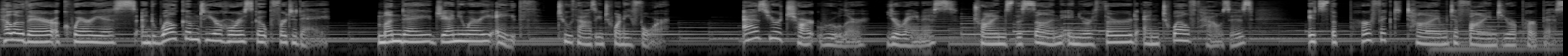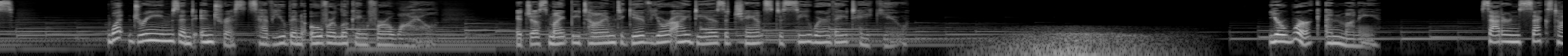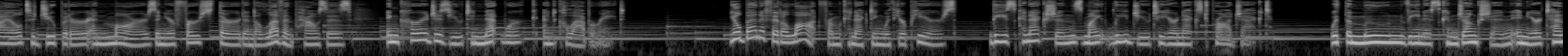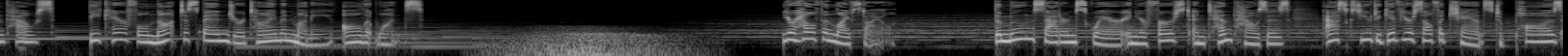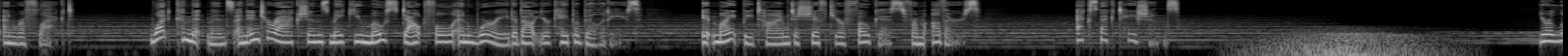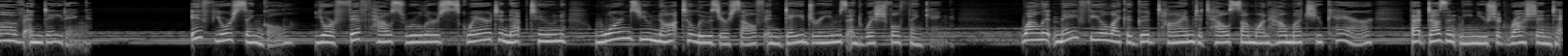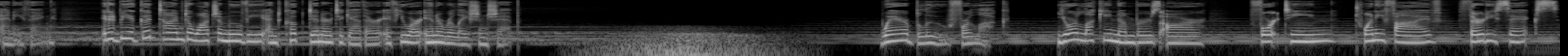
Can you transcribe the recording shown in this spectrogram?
Hello there, Aquarius, and welcome to your horoscope for today, Monday, January 8th, 2024. As your chart ruler, Uranus, trines the sun in your third and 12th houses, it's the perfect time to find your purpose. What dreams and interests have you been overlooking for a while? It just might be time to give your ideas a chance to see where they take you. Your work and money. Saturn's sextile to Jupiter and Mars in your first, third, and 11th houses encourages you to network and collaborate. You'll benefit a lot from connecting with your peers. These connections might lead you to your next project. With the Moon Venus conjunction in your 10th house, be careful not to spend your time and money all at once. Your health and lifestyle. The Moon Saturn square in your first and 10th houses asks you to give yourself a chance to pause and reflect. What commitments and interactions make you most doubtful and worried about your capabilities? It might be time to shift your focus from others. Expectations. Your love and dating. If you're single, your fifth house ruler's square to Neptune warns you not to lose yourself in daydreams and wishful thinking. While it may feel like a good time to tell someone how much you care, that doesn't mean you should rush into anything. It'd be a good time to watch a movie and cook dinner together if you are in a relationship. Wear blue for luck. Your lucky numbers are 14, 25, 36,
